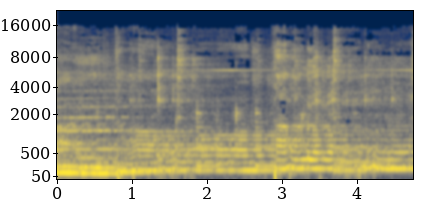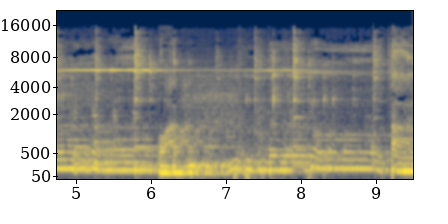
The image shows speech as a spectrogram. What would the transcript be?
tài thao tham lương toàn tài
